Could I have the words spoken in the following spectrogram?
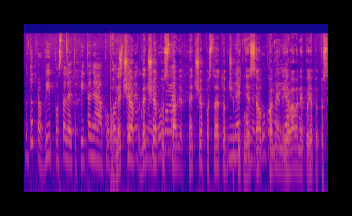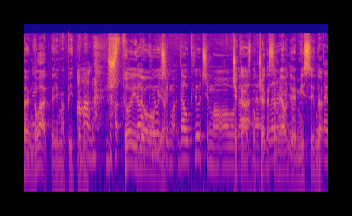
dobro, vi postavljate pitanja ako Pa hoćete neću ja, nekome neću ja postavljati, neću ja postavljati uopće pitanje. Ja samo, pa ne, ja, vama ne, ja postavljam Ne. gledateljima pitanje. Aha, da, što je da ideologija? uključimo, da uključimo ovoga, Čekaj, zbog čega sam ja ovdje u emisiji da, taj-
